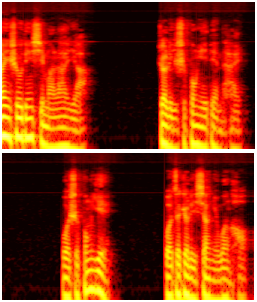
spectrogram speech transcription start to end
欢迎收听喜马拉雅，这里是枫叶电台，我是枫叶，我在这里向你问好。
